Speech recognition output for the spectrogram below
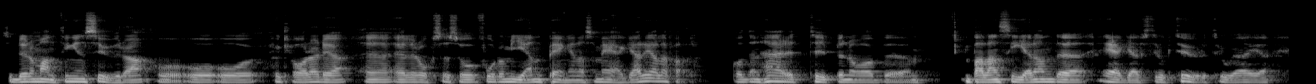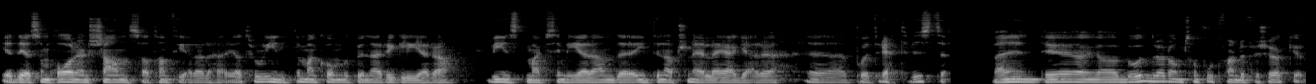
så blir de antingen sura och, och, och förklarar det eh, eller också så får de igen pengarna som ägare i alla fall. Och den här typen av eh, balanserande ägarstruktur tror jag är, är det som har en chans att hantera det här. Jag tror inte man kommer kunna reglera vinstmaximerande internationella ägare eh, på ett rättvist sätt. Men det, jag beundrar de som fortfarande försöker.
